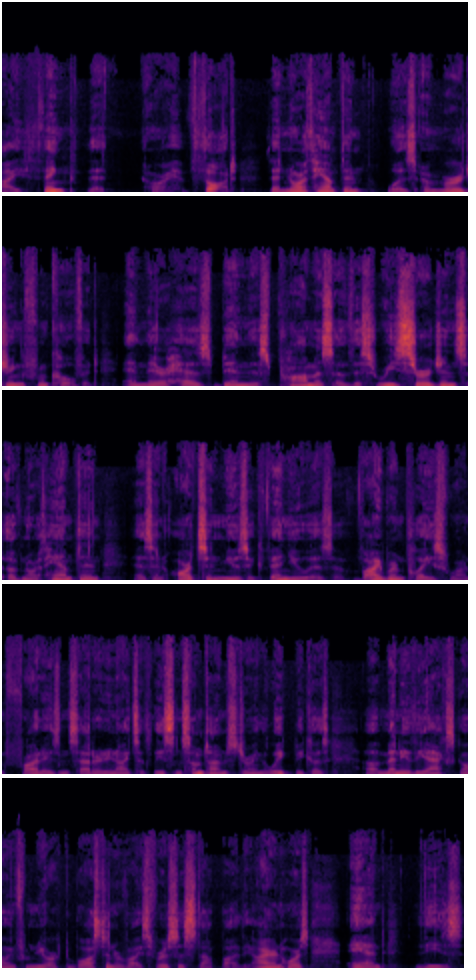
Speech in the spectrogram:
I think that, or I have thought, that Northampton was emerging from COVID. And there has been this promise of this resurgence of Northampton as an arts and music venue, as a vibrant place where on Fridays and Saturday nights, at least, and sometimes during the week, because uh, many of the acts going from New York to Boston or vice versa stop by the Iron Horse, and these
